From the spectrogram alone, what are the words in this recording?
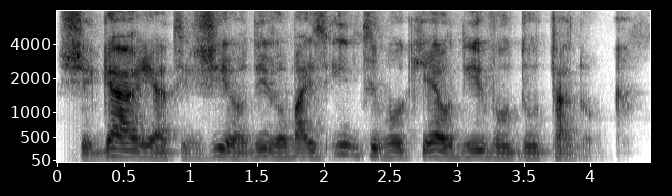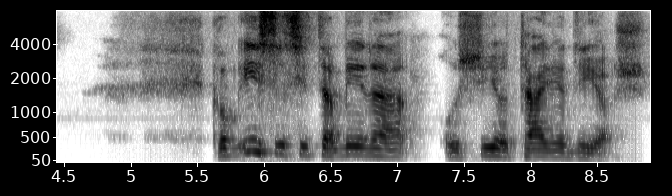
chegar e atingir o nível mais íntimo, que é o nível do Tanuk. Com isso se termina o Shio Tanya de hoje.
